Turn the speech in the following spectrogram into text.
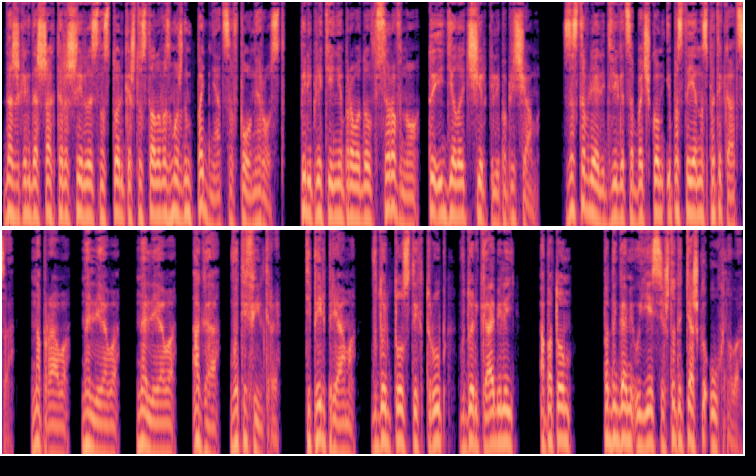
Даже когда шахта расширилась настолько, что стало возможным подняться в полный рост. Переплетение проводов все равно, то и дело чиркали по плечам. Заставляли двигаться бочком и постоянно спотыкаться. Направо, налево, налево. Ага, вот и фильтры. Теперь прямо, вдоль толстых труб, вдоль кабелей, а потом под ногами у Еси что-то тяжко ухнуло.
